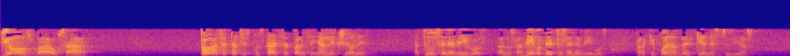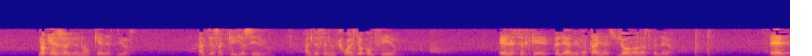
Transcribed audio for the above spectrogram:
Dios va a usar todas estas circunstancias para enseñar lecciones a tus enemigos, a los amigos de tus enemigos, para que puedan ver quién es tu Dios. No quién soy yo, no, quién es Dios. Al Dios al que yo sirvo, al Dios en el cual yo confío. Él es el que pelea mis batallas, yo no las peleo. Él.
